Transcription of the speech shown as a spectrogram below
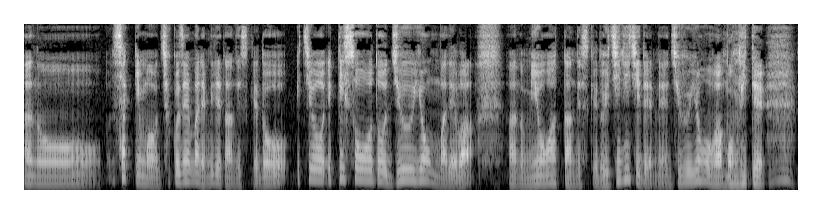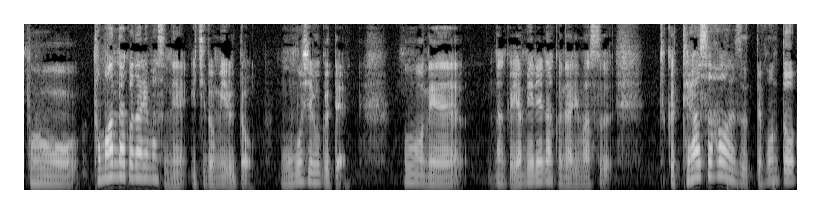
あのー、さっきも直前まで見てたんですけど、一応エピソード14までは、あの、見終わったんですけど、1日でね、14話も見て、もう、止まんなくなりますね。一度見ると。面白くて。もうね、なんかやめれなくなります。とか、テラスハウスって本当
